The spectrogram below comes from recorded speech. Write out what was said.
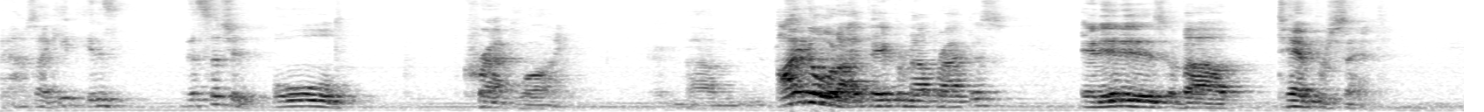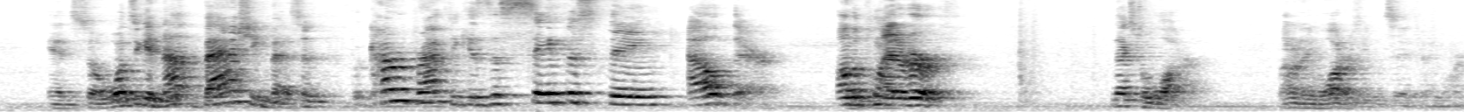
and I was like, it, it is that's such an old crap line. Um, I know what I pay for malpractice, and it is about 10%. And so, once again, not bashing medicine, but chiropractic is the safest thing out there on the planet Earth, next to water. I don't think water is even safe anymore.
